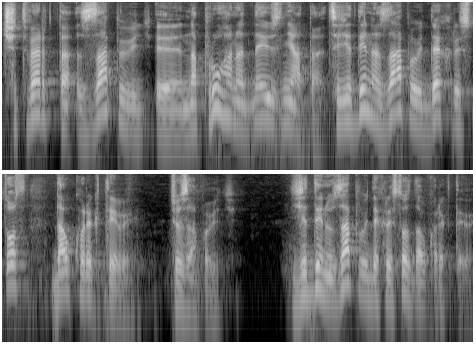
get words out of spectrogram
четверта заповідь, е, напруга над нею знята. Це єдина заповідь, де Христос дав корективи. Цю заповідь. Єдину заповідь, де Христос дав корективи.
